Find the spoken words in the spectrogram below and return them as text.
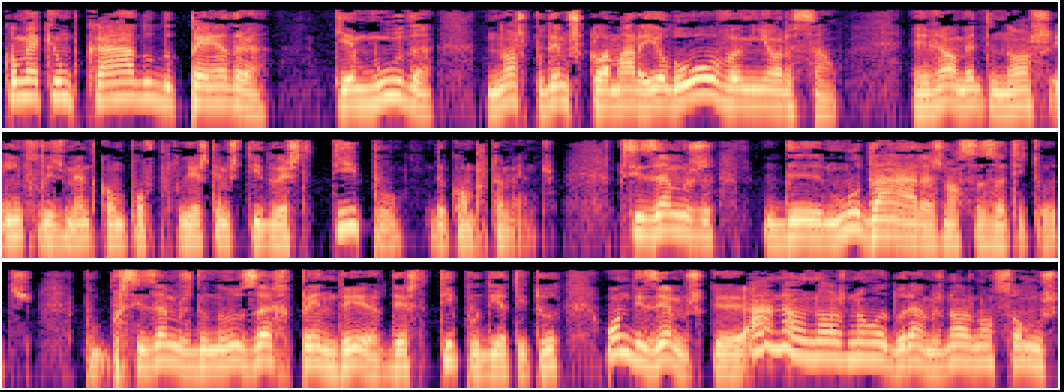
Como é que um bocado de pedra que é muda, nós podemos clamar a Ele, ouve a minha oração. E realmente nós, infelizmente, como povo português, temos tido este tipo de comportamentos. Precisamos de mudar as nossas atitudes. Precisamos de nos arrepender deste tipo de atitude, onde dizemos que, ah não, nós não adoramos, nós não somos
